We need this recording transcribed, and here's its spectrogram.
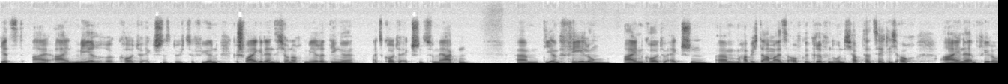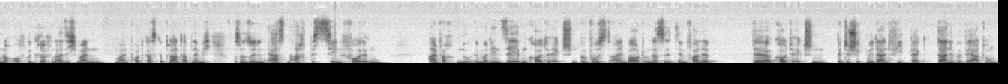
jetzt ein, mehrere Call to Actions durchzuführen, geschweige denn sich auch noch mehrere Dinge als Call to Action zu merken. Ähm, die Empfehlung, einen Call to Action, ähm, habe ich damals aufgegriffen und ich habe tatsächlich auch eine Empfehlung noch aufgegriffen, als ich meinen, meinen Podcast geplant habe, nämlich, dass man so in den ersten acht bis zehn Folgen einfach nur immer denselben Call to Action bewusst einbaut und das ist im Falle der Call to Action, bitte schick mir dein Feedback, deine Bewertung,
